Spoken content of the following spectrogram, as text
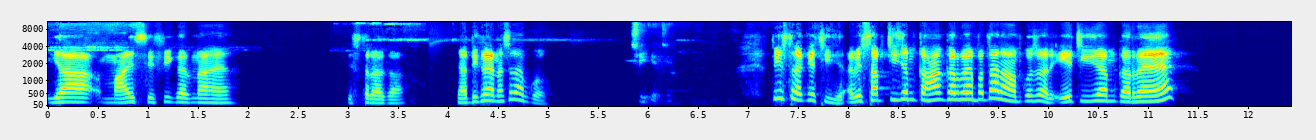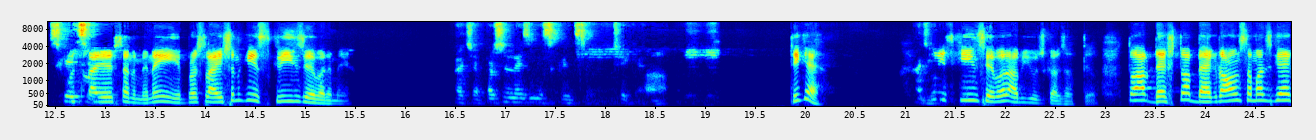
या माई सिफी करना है इस तरह का। यहाँ दिख रहा है ना सर आपको? ठीक है तो इस तरह की चीज़ें। अभी सब चीज़ें हम कहा कर रहे हैं पता ना आपको सर? ये चीज़ें हम कर रहे हैं पर्सनलाइजेशन में। नहीं पर्सनलाइजेशन की स्क्रीन सेवर में। अच्छा पर्सनलाइजिंग स्क्रीन से ठीक है। ठीक है? हाँ जी तो स्क्रीन सेवर आप यूज़ कर सकते हो। तो आप डेस्कटॉप बैकग्राउंड समझ गए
